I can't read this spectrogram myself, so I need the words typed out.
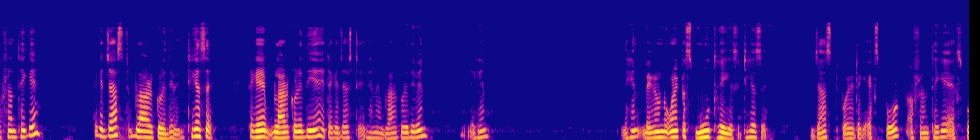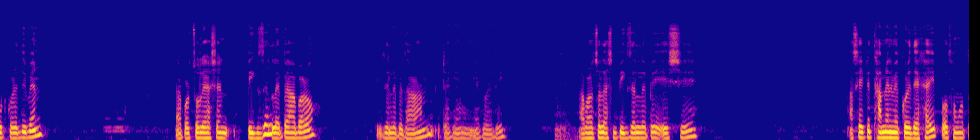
অপশান থেকে এটাকে জাস্ট ব্লার করে দেবেন, ঠিক আছে? এটাকে ব্লার করে দিয়ে এটাকে জাস্ট এখানে ব্লার করে দিবেন, দেখেন। দেখেন, ব্যাকগ্রাউন্ড অনেকটা স্মুথ হয়ে গেছে, ঠিক আছে? জাস্ট পরে এটাকে এক্সপোর্ট অপশান থেকে এক্সপোর্ট করে দিবেন। তারপর চলে আসেন পিকজেল ল্যাপে আবারও। পিকজেল ল্যাপে দাঁড়ান, এটাকে আমি ইয়ে করে দিই। আবার চলে আসেন পিকজেল ল্যাপে এসে। আজকে একটি থামনেল মেক করে দেখাই। প্রথমত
